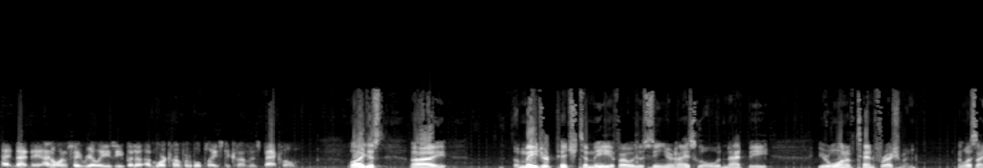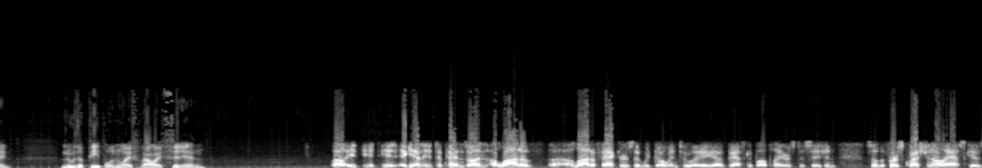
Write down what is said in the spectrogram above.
not, I don't want to say real easy, but a, a more comfortable place to come is back home. Well, I just uh, a major pitch to me, if I was a senior in high school, would not be you're one of ten freshmen, unless I knew the people, and knew I, how I fit in. Well, it, it, it again, it depends on a lot of uh, a lot of factors that would go into a uh, basketball player's decision. So the first question I'll ask is,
